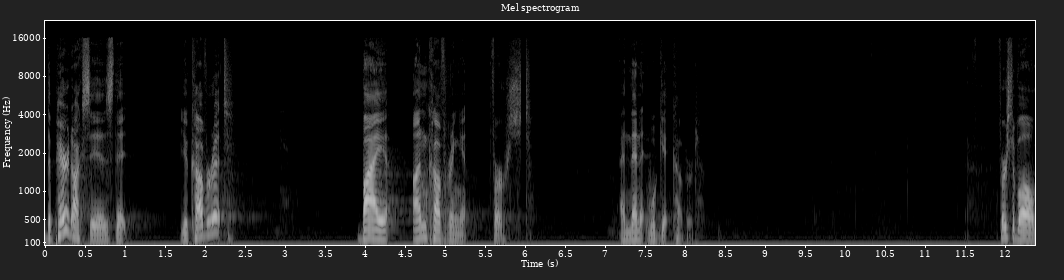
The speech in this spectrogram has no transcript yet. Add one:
the paradox is that you cover it by uncovering it first, and then it will get covered. First of all,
